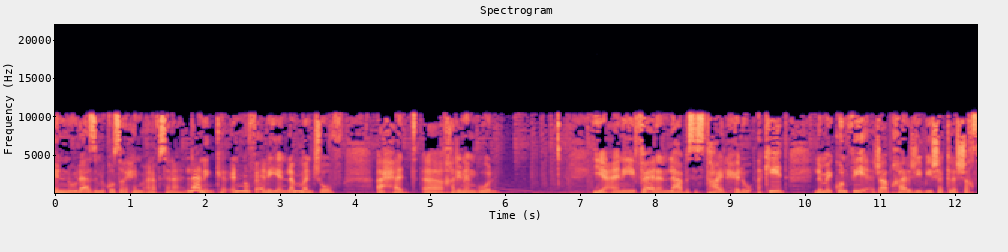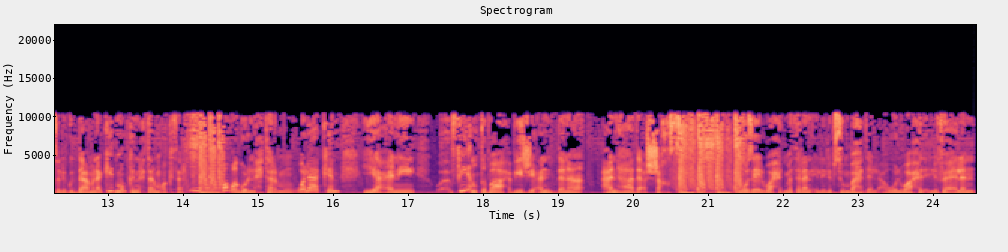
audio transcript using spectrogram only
إنه لازم نكون صريحين مع نفسنا. لا ننكر إنه فعليا لما نشوف أحد آه خلينا نقول يعني فعلا لابس style حلو. أكيد لما يكون في إعجاب خارجي بشكل الشخص اللي قدامنا أكيد ممكن نحترمه أكثر. ما أبغى أقول نحترمه ولكن يعني في انطباع بيجي عندنا عن هذا الشخص. مو زي الواحد مثلا اللي لبسه مبهدل أو الواحد اللي فعلا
